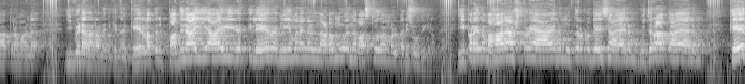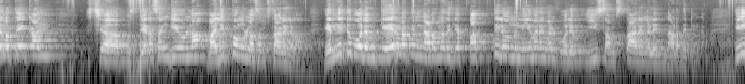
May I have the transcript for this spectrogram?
മാത്രമാണ് ഇവിടെ നടന്നിരിക്കുന്നത്. കേരളത്തിൽ പതിനായിരത്തിലേറെ നിയമനങ്ങൾ നടന്നു എന്ന വസ്തുത നമ്മൾ പരിശോധിക്കണം. ഈ പറയുന്ന മഹാരാഷ്ട്ര ആയാലും ഉത്തർപ്രദേശ് ആയാലും ഗുജറാത്ത് ആയാലും കേരളത്തെക്കാൾ ജനസംഖ്യയുള്ള വലിപ്പമുള്ള സംസ്ഥാനങ്ങളാണ്. എന്നിട്ട് പോലും കേരളത്തിൽ നടന്നതിന്റെ പത്തിലൊന്ന് നിയമനങ്ങൾ പോലും ഈ സംസ്ഥാനങ്ങളിൽ നടന്നിട്ടില്ല. ഇനി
